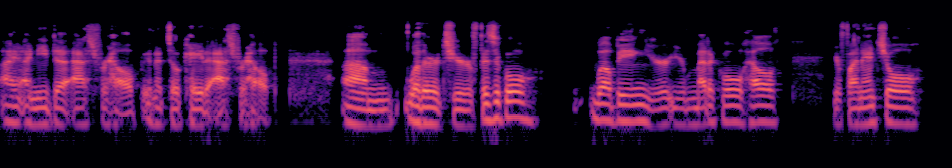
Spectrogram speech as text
I, I need to ask for help and it's okay to ask for help. Um, whether it's your physical well-being your your medical health your financial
